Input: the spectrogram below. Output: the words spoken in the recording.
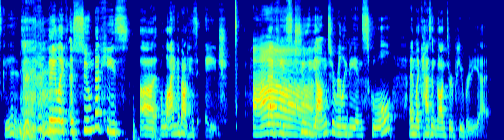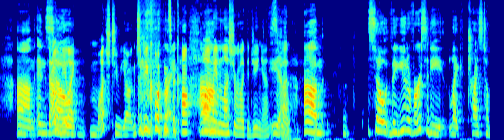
skin. they like assume that he's uh lying about his age. That he's Ah. too young to really be in school and like hasn't gone through puberty yet. Um and That so would be like much too young to be going to college. Well, I mean, Um, unless you were like a genius. Yeah. but- Um so the university like tries to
